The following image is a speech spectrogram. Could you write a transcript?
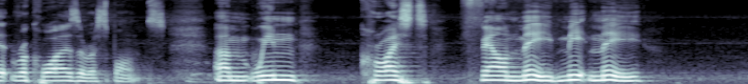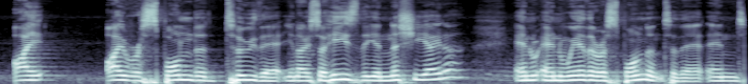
it requires a response. Um, when Christ found me, met me, I, I responded to that. You know, so He's the initiator, and and we're the respondent to that. And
